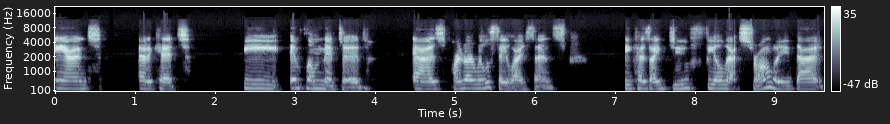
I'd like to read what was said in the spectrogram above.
and etiquette be implemented as part of our real estate license because I do feel that strongly that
